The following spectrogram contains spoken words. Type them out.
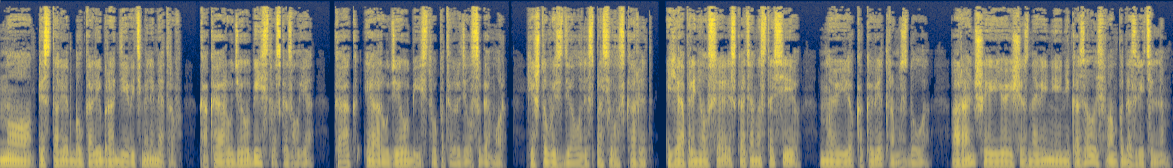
Но пистолет был калибра 9 миллиметров. «Как и орудие убийства», — сказал я. «Как и орудие убийства», — подтвердил Сагамор. «И что вы сделали?» — спросила Скарлетт. «Я принялся искать Анастасию, но ее как ветром сдуло. А раньше ее исчезновение не казалось вам подозрительным?»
